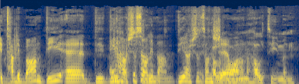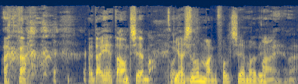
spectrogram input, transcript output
I Taliban, de, er, de, de, har ikke ikke sånn, Taliban. de har ikke sånn skjema. Taliban-halvtimen. Nei, De har et annet skjema. De har ikke sånn mangfoldsskjema. De. Nei, nei.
